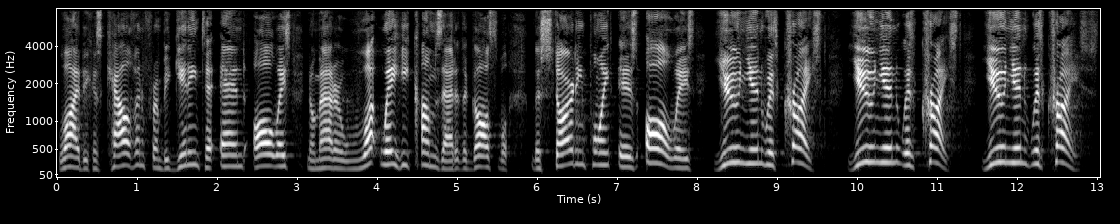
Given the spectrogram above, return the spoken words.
Why? Because Calvin, from beginning to end, always, no matter what way he comes at it, the gospel, the starting point is always union with Christ. Union with Christ. Union with Christ.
